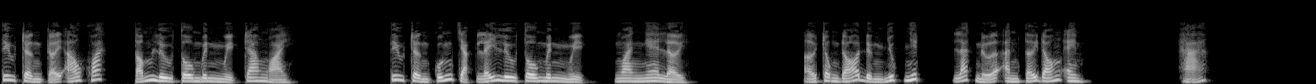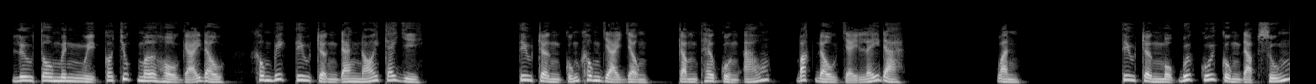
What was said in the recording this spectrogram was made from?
Tiêu Trần cởi áo khoác, tóm Lưu Tô Minh Nguyệt ra ngoài. Tiêu Trần quấn chặt lấy Lưu Tô Minh Nguyệt, ngoan nghe lời. Ở trong đó đừng nhúc nhích, lát nữa anh tới đón em. Hả? Lưu Tô Minh Nguyệt có chút mơ hồ gãi đầu, không biết Tiêu Trần đang nói cái gì. Tiêu Trần cũng không dài dòng, cầm theo quần áo, bắt đầu chạy lấy đà. Oanh! Tiêu Trần một bước cuối cùng đạp xuống,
